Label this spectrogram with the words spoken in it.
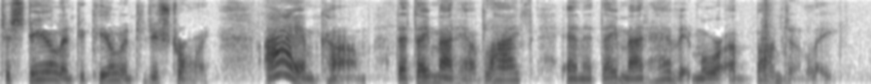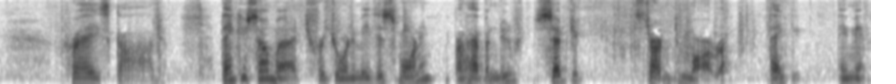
to steal and to kill and to destroy. I am come that they might have life and that they might have it more abundantly. Praise God. Thank you so much for joining me this morning. I'll have a new subject starting tomorrow. Thank you. Amen.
